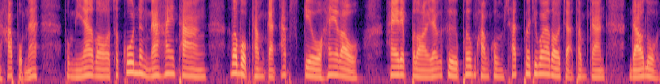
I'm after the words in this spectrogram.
นะครับผมนะตรงนี้นะรอสักครู่หนึ่งนะให้ทางระบบทำการ up scale ให้เราให้เรียบร้อยแล้วก็คือเพิ่มความคมชัดเพื่อที่ว่าเราจะทำการดาวน์โหลด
